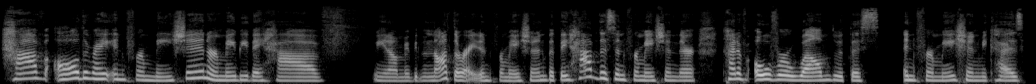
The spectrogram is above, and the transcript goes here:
have all the right information, or maybe they have you know, maybe not the right information, but they have this information. They're kind of overwhelmed with this information because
